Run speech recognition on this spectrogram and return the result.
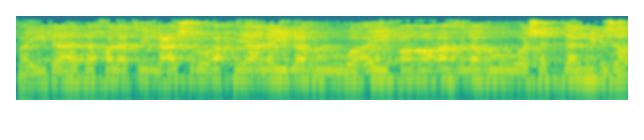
فإذا دخلت العشر أحيا ليله وأيقظ أهله وشد المئزر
